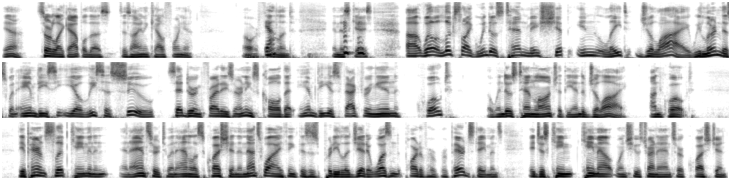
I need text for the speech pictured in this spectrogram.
Yeah, sort of like Apple does, design in California or Finland yeah. in this case. uh, well, it looks like Windows 10 may ship in late July. We learned this when AMD CEO Lisa Su said during Friday's earnings call that AMD is factoring in, quote, the Windows 10 launch at the end of July, unquote. The apparent slip came in an, an, answer to an analyst question, and that's why I think this is pretty legit. It wasn't part of her prepared statements. It just came came out when she was trying to answer a question.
